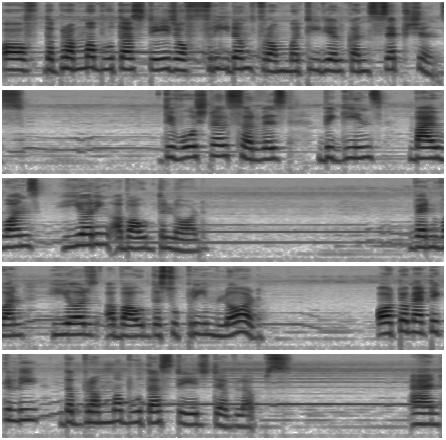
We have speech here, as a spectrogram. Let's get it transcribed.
of the Brahma Bhuta stage of freedom from material conceptions, devotional service begins by one's hearing about the Lord. When one hears about the Supreme Lord, automatically the Brahma Bhuta stage develops. And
